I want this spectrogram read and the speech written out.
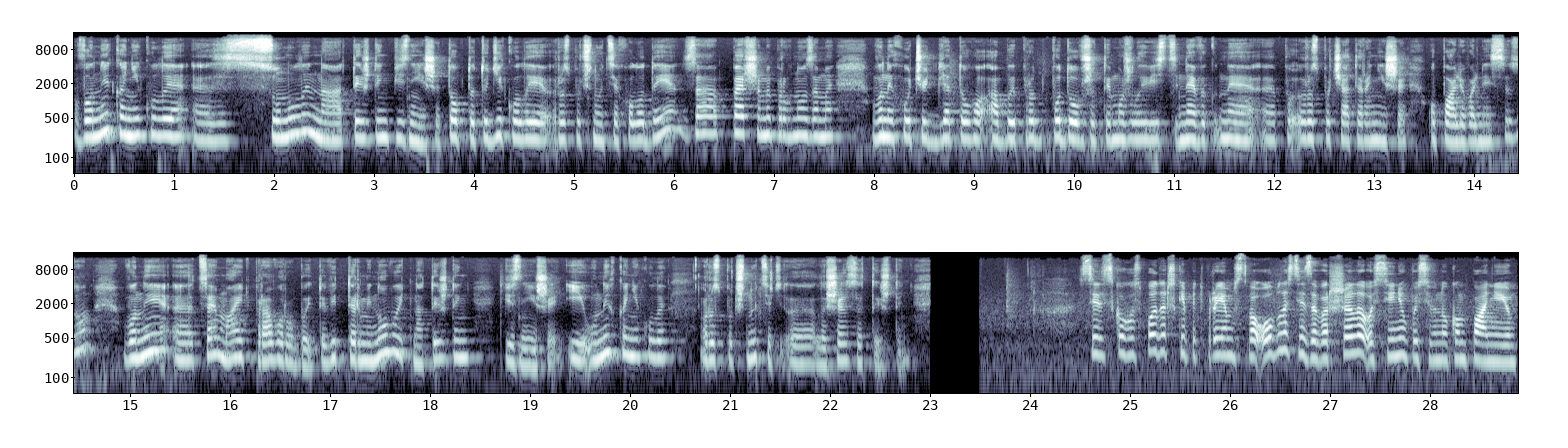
вони канікули е, зсунули на тиждень пізніше. Тобто тоді, коли розпочнуться холоди за першими прогнозами, вони хочуть для того, аби подовжити можливість не е, розпочати раніше опалювальний сезон. Вони е, це мають право робити. Відтерміновують на тиждень пізніше, і у них канікули розпочнуться е, лише за тиждень. Сільськогосподарські підприємства області завершили осінню посівну кампанію.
